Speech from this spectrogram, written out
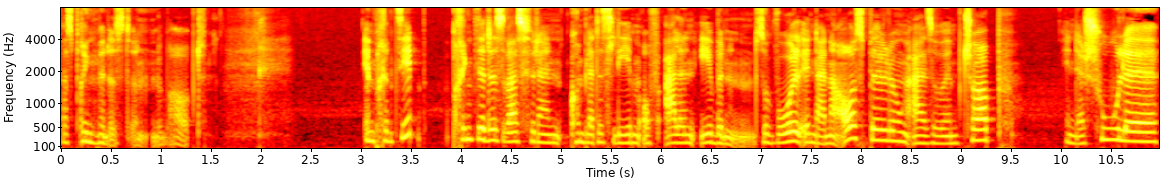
Was bringt mir das denn überhaupt? Im Prinzip bringt dir das was für dein komplettes Leben auf allen Ebenen, sowohl in deiner Ausbildung, also im Job, in der Schule,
